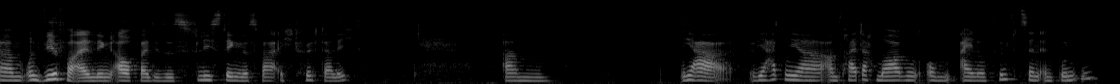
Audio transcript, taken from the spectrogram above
Ähm, und wir vor allen Dingen auch, weil dieses Fließding, das war echt fürchterlich. Ähm, ja, wir hatten ja am Freitagmorgen um 1.15 Uhr entbunden.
